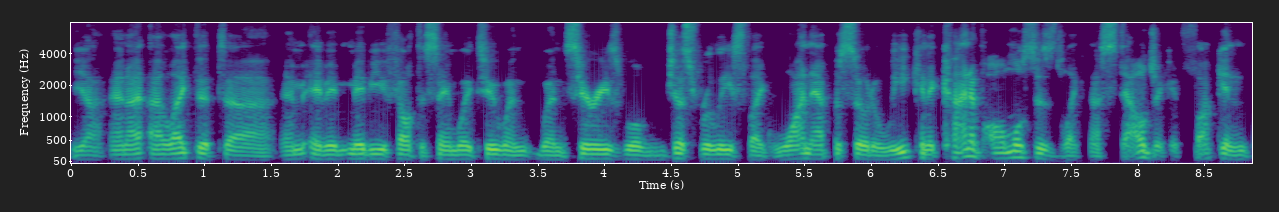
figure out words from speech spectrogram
Yeah, and I, I liked it, uh, and maybe, maybe you felt the same way too. When when series will just release like one episode a week, and it kind of almost is like nostalgic. It fucking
